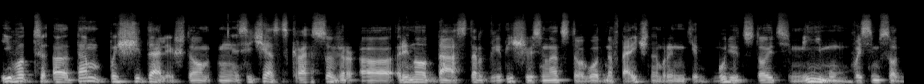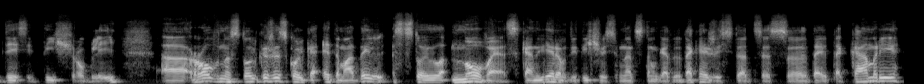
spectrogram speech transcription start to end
И вот э, там посчитали, что сейчас кроссовер Renault Duster 2018 года на вторичном рынке будет стоить минимум 810 тысяч рублей. Ровно столько же, сколько эта модель стоила новая с конвейера в 2018 году. Такая же ситуация с Toyota Camry,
